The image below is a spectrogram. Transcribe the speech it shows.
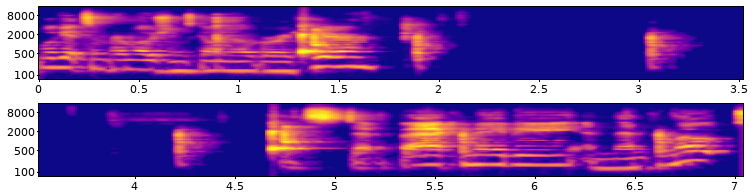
We'll get some promotions going over here. Step back maybe, and then promote.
